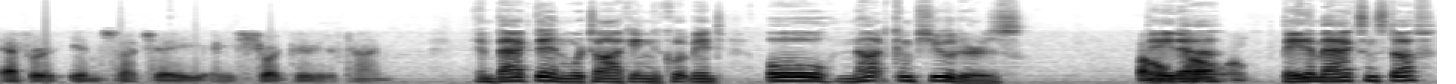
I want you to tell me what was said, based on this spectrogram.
effort in such a, a short period of time. And back then, we're talking equipment. Oh, not computers. Oh, Beta, no. Betamax, and stuff.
